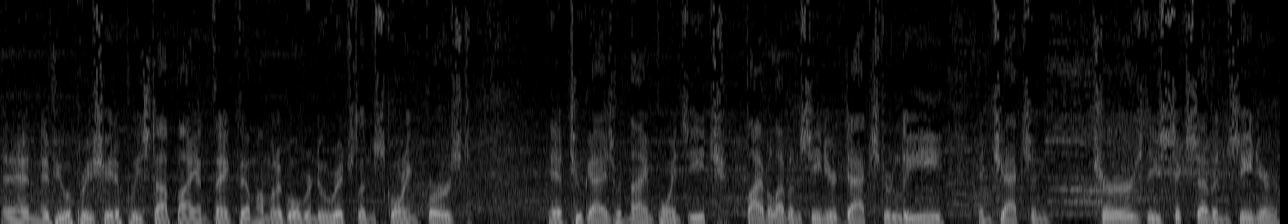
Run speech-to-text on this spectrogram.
And if you appreciate it, please stop by and thank them. I'm going to go over New Richland scoring first. They had two guys with nine points each. 5'11 senior Dexter Lee and Jackson Churs, the 6'7 senior.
